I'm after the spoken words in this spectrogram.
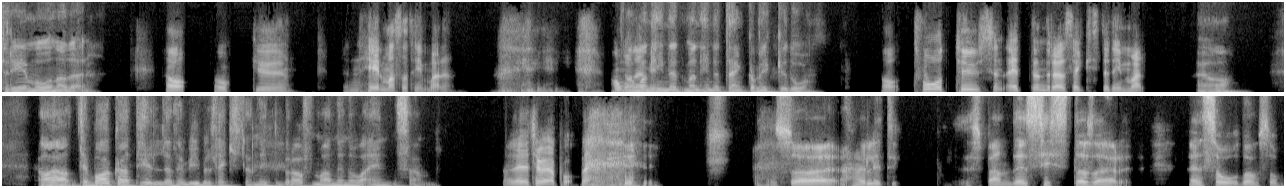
Tre månader. Och eh, en hel massa timmar. Ja, man hinner, man hinner tänka mycket då. Ja, 2160 timmar. Ja. Ja, ja, tillbaka till den här bibeltexten. Det är inte bra för mannen att vara ensam. Ja, det tror jag på. Och så är det lite spännande. Det sista så här, en sådan som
